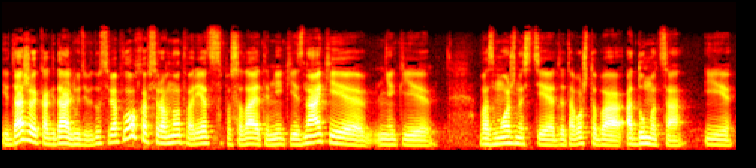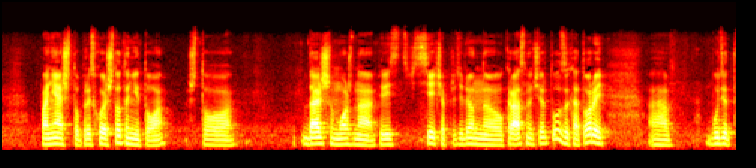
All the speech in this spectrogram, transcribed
И даже когда люди ведут себя плохо, все равно Творец посылает им некие знаки, некие возможности для того, чтобы одуматься и понять, что происходит что-то не то, что дальше можно пересечь определенную красную черту, за которой э, будет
